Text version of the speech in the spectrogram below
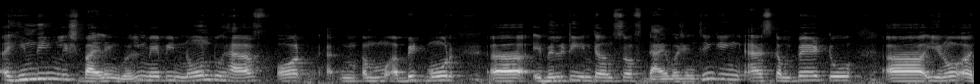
a hindi english bilingual may be known to have or a, a bit more uh, ability in terms of divergent thinking as compared to uh, you know a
